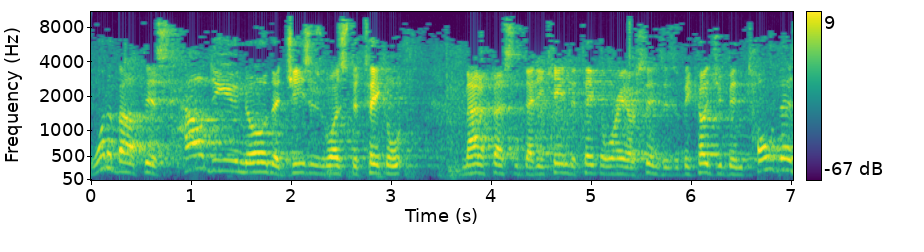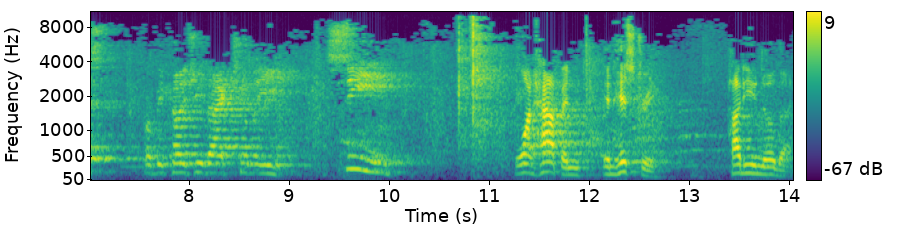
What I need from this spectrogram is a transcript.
What about this? How do you know that Jesus was to take, manifested that he came to take away our sins? Is it because you've been told this or because you've actually seen what happened in history? How do you know that?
